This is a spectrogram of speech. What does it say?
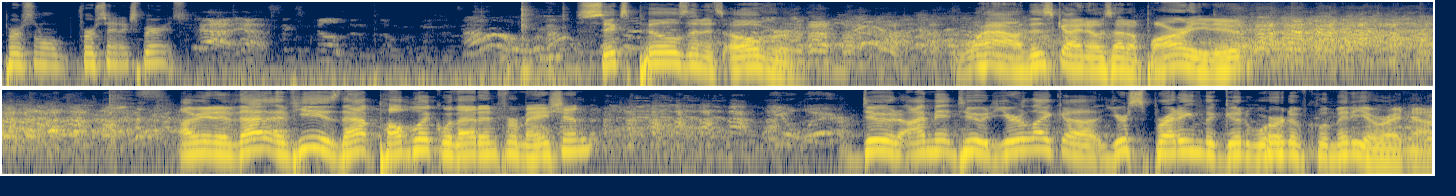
personal first-hand experience? Yeah, yeah, six pills and it's over. Oh. Six pills and it's over. Wow, this guy knows how to party, dude. I mean, if that if he is that public with that information, Be aware. dude, I mean, dude, you're like uh, you're spreading the good word of chlamydia right now.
